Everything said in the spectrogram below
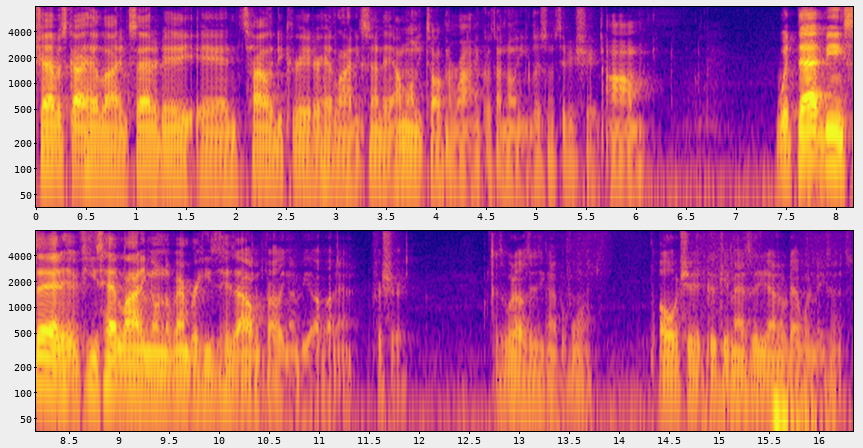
Travis Scott headlining Saturday, and Tyler the Creator headlining Sunday. I'm only talking to Ryan because I know he listens to this shit. Um, with that being said, if he's headlining on November, he's his album's probably gonna be out by then for sure. Cause what else is he gonna perform? Old shit, Good Kid, Mad City. I don't know that wouldn't make sense.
